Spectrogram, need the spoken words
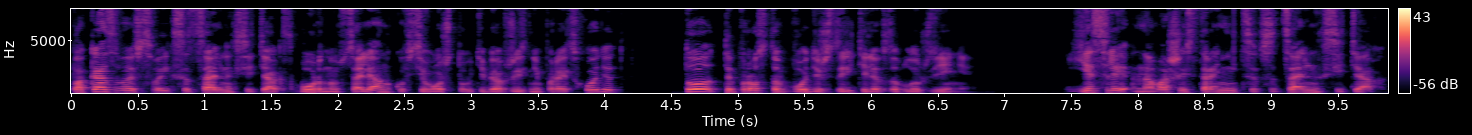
Показывая в своих социальных сетях сборную солянку всего, что у тебя в жизни происходит, то ты просто вводишь зрителя в заблуждение. Если на вашей странице в социальных сетях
